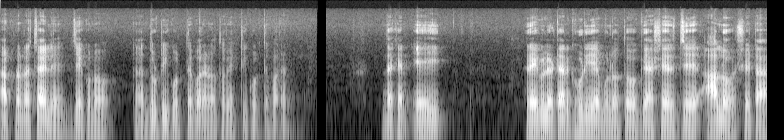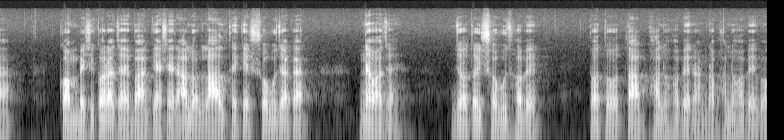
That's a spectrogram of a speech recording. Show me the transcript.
আপনারা চাইলে যে কোনো দুটি করতে পারেন অথবা একটি করতে পারেন। দেখেন এই রেগুলেটর ঘুরিয়ে মূলত গ্যাসের যে আলো, সেটা কম বেশি করা যায় বা গ্যাসের আলো লাল থেকে সবুজ আকার নেওয়া যায়। যতই সবুজ হবে, তত তাপ ভালো হবে, রান্না ভালো হবে এবং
